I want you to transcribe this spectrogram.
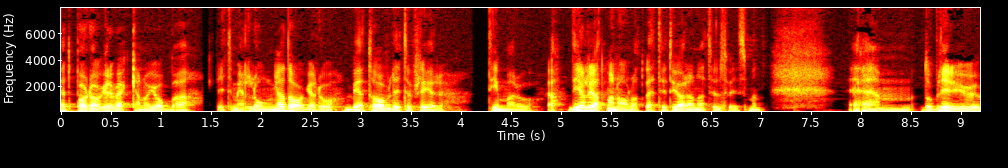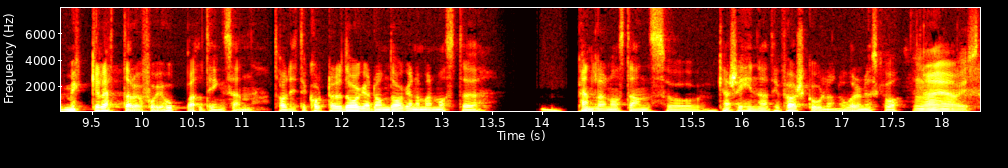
ett par dagar i veckan och jobba lite mer långa dagar då. Beta av lite fler timmar. Och, ja, det gäller ju att man har något vettigt att göra naturligtvis. Men då blir det ju mycket lättare att få ihop allting sen. Ta lite kortare dagar. De dagarna man måste pendla någonstans och kanske hinna till förskolan och vad det nu ska vara. Ja, ja, visst.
